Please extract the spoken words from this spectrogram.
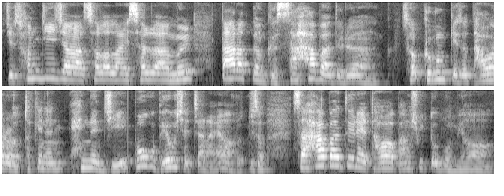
이제 선지자 살랄라히 살람을 따랐던 그 사하바들은 서- 그분께서 다화를 어떻게 는- 했는지 보고 배우셨잖아요. 그렇죠. 그래서 사하바들의 다화 방식도 보면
